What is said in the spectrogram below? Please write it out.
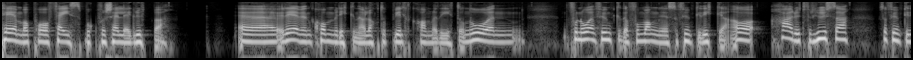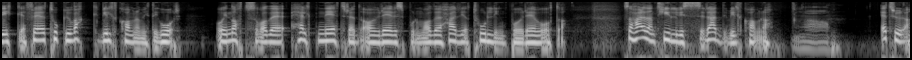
tema på Facebook, forskjellige grupper. Eh, reven kommer ikke når jeg har lagt opp viltkamera dit, og noen, for noen funker det, og for mange så funker det ikke. Og her utenfor huset så funker det ikke, for jeg tok jo vekk viltkameraet mitt i går. Og i natt så var det helt nedtrødd av revespor. De hadde herja tulling på reveåta. Så her er de tydeligvis redd viltkamera. ja. Jeg tror det.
